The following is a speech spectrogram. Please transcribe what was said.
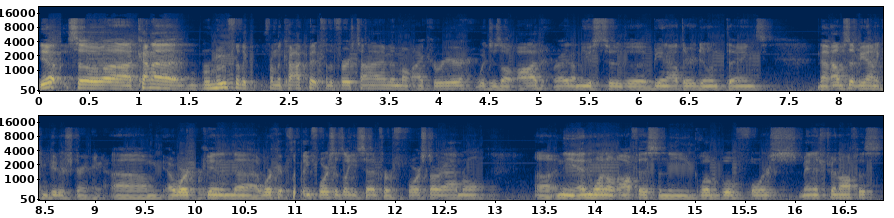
Yep. So uh, kind of removed the, from the cockpit for the first time in my career, which is odd, right? I'm used to uh, being out there doing things. Now I'm sitting behind a computer screen. Um, I work in uh, work at Fleet Forces, like you said, for four star admiral. Uh, in the N1 office and the Global Force Management office.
